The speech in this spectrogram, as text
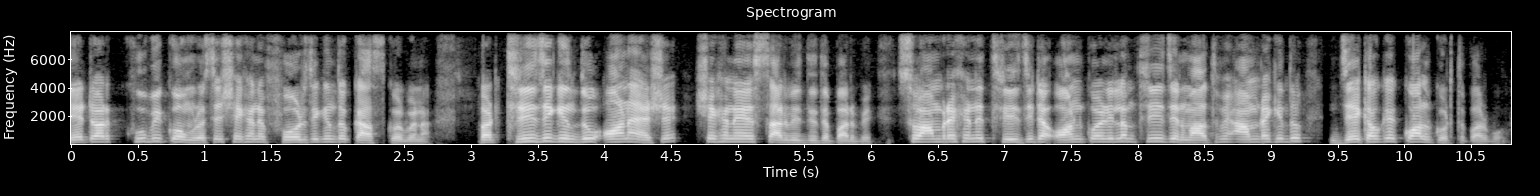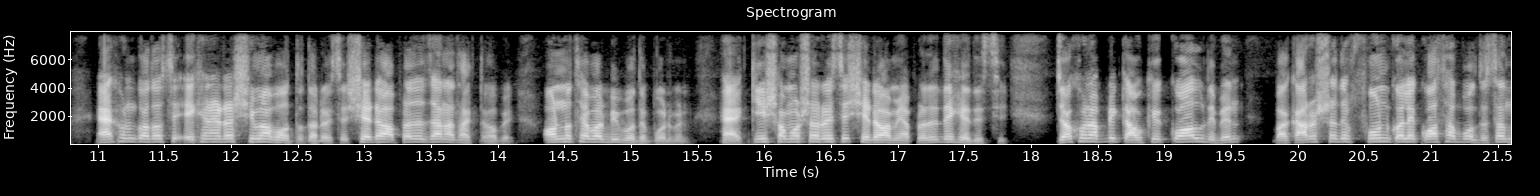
নেটওয়ার্ক খুবই কম রয়েছে, সেখানে ফোর কিন্তু কাজ করবে না। বাট থ্রি কিন্তু অনায়াসে সেখানে সার্ভিস দিতে পারবে। সো আমরা এখানে থ্রি জিটা অন করে নিলাম। থ্রি জির মাধ্যমে আমরা কিন্তু যে কাউকে কল করতে পারব। এখন কথা হচ্ছে এখানে একটা সীমাবদ্ধতা রয়েছে, সেটাও আপনাদের জানা থাকতে হবে। অন্যথায় আবার বিপদে পড়বেন। হ্যাঁ কী সমস্যা রয়েছে সেটাও আমি আপনাদের দেখে দিচ্ছি। যখন আপনি কাউকে কল দিবেন বা কারোর সাথে ফোন কলে কথা বলতে চান,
